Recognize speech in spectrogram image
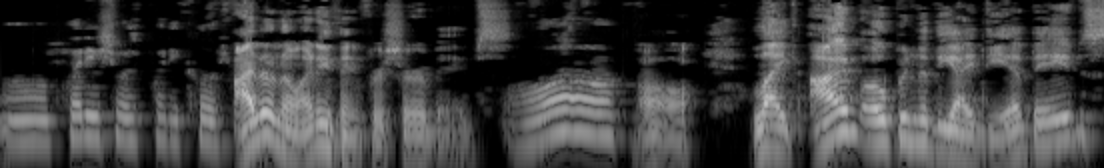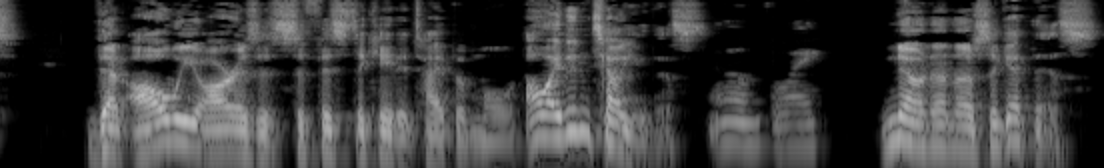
Oh, pretty sure was pretty close. I don't know anything for sure, babes. Oh, Oh, like I'm open to the idea, babes, that all we are is a sophisticated type of mold. Oh, I didn't tell you this. oh boy. No, no, no. So get this.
